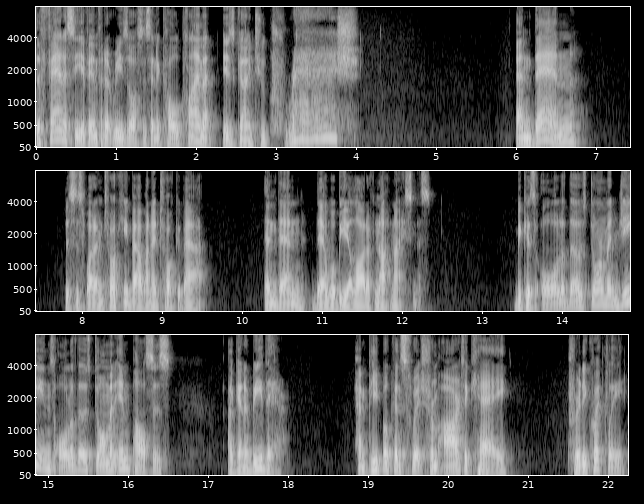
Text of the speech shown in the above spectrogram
the fantasy of infinite resources in a cold climate is going to crash. And then, this is what I'm talking about when I talk about, and then there will be a lot of not niceness because all of those dormant genes, all of those dormant impulses are going to be there. And people can switch from R to K pretty quickly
